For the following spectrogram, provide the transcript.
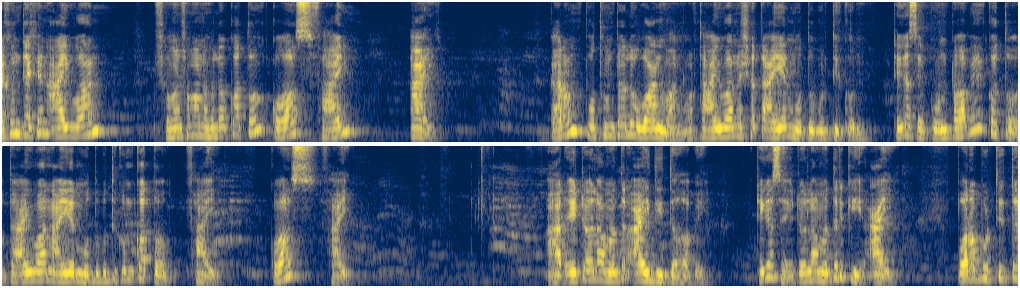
এখন দেখেন আই ওয়ান সমান সমান হলো কত? কস ফাইভ আই কারণ প্রথমটা হলো ওয়ান ওয়ান অর্থাৎ আই ওয়ানের সাথে আই এর মধ্যবর্তী কোণ। ঠিক আছে, কোনটা হবে, কত? তা আই ওয়ান আই এর মধ্যবর্তী কোণ কত? ফাইভ কস ফাইভ আর এটা হলো আমাদের আই দিতে হবে, ঠিক আছে? এটা হলো আমাদের কি? আই পরবর্তীতে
